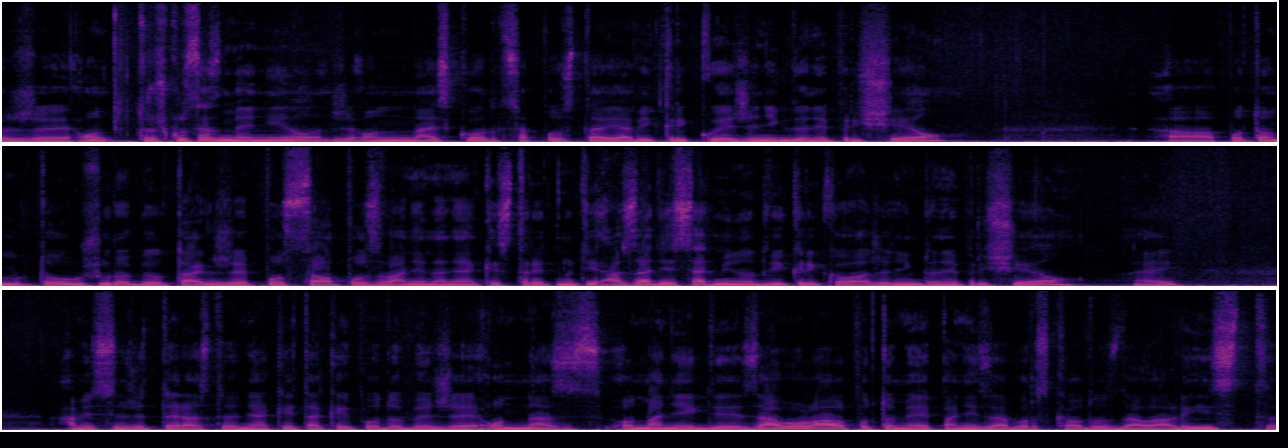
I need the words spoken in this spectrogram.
že on trošku sa zmenil, že on najskôr sa postaví a vykrikuje, že nikto neprišiel. A potom to už urobil tak, že poslal pozvanie na nejaké stretnutie a za 10 minút vykrikoval, že nikto neprišiel. Hej. A myslím, že teraz to je v nejakej takej podobe, že on, nás, on ma niekde zavolal, potom aj pani Záborská odozdala list e,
